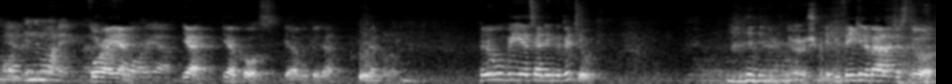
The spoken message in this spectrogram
Yeah, in the morning. 4 a.m. Four, yeah. Yeah, yeah, of course. Yeah, we'll be there. Definitely. Who will be attending the vigil? if you're thinking about it, just do it.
